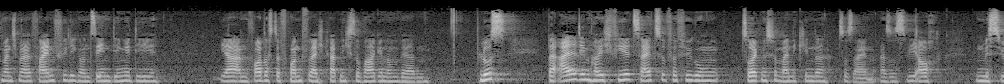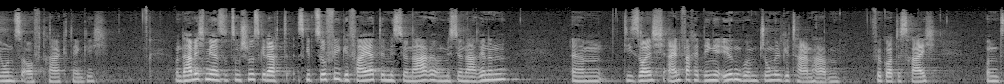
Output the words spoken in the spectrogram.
manchmal feinfühliger und sehen Dinge, die ja an vorderster Front vielleicht gerade nicht so wahrgenommen werden. Plus, bei all dem habe ich viel Zeit zur Verfügung, Zeugnis für meine Kinder zu sein. Also es ist wie auch ein Missionsauftrag, denke ich. Und da habe ich mir so zum Schluss gedacht, es gibt so viele gefeierte Missionare und Missionarinnen, ähm, die solch einfache Dinge irgendwo im Dschungel getan haben für Gottes Reich. Und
